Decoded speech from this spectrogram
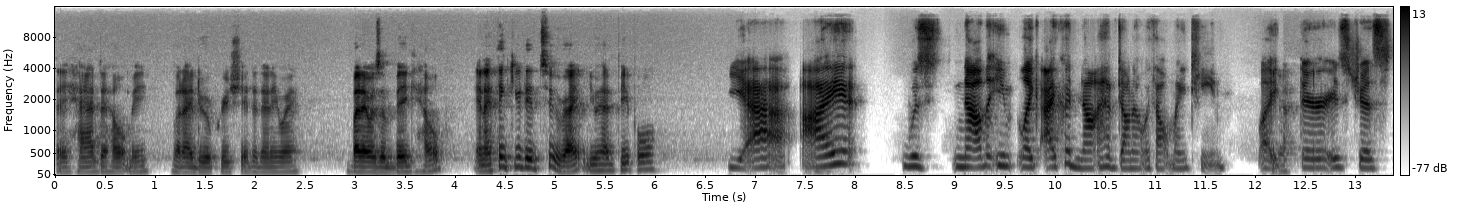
They had to help me, but I do appreciate it anyway. But it was a big help, and I think you did too, right? You had people yeah, I was now that you like I could not have done it without my team. Like Yeah. there is just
